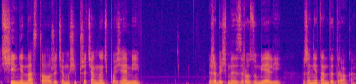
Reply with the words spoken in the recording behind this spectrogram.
silnie nas to życie musi przeciągnąć po ziemi, żebyśmy zrozumieli, że nie tędy droga.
